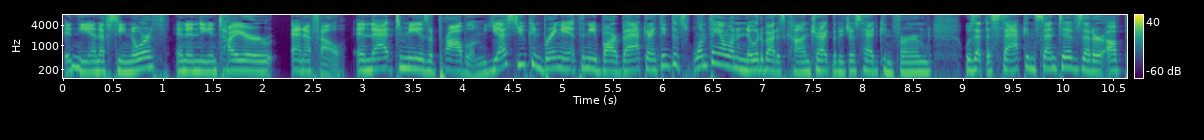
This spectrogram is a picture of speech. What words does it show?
in the NFC North and in the entire NFL. And that to me is a problem. Yes, you can bring Anthony Barr back. And I think that's one thing I want to note about his contract that I just had confirmed was that the sack incentives that are up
